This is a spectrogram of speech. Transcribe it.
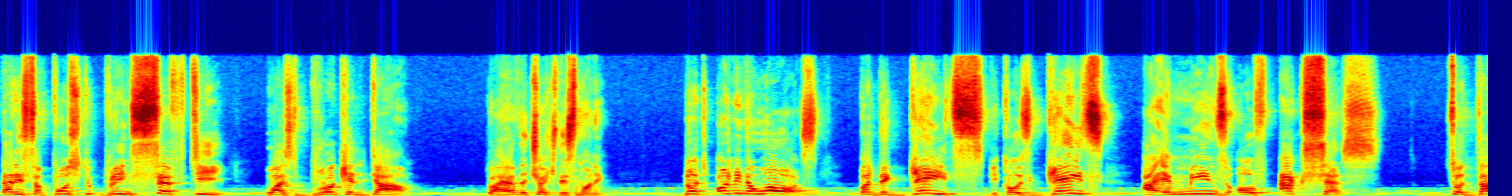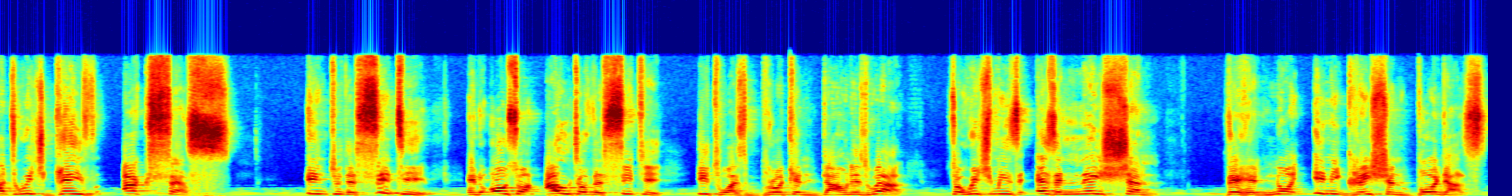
that is supposed to bring safety was broken down. Do I have the church this morning? Not only the walls, but the gates, because gates are a means of access. So that which gave access into the city and also out of the city, it was broken down as well. So, which means as a nation, they had no immigration borders.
